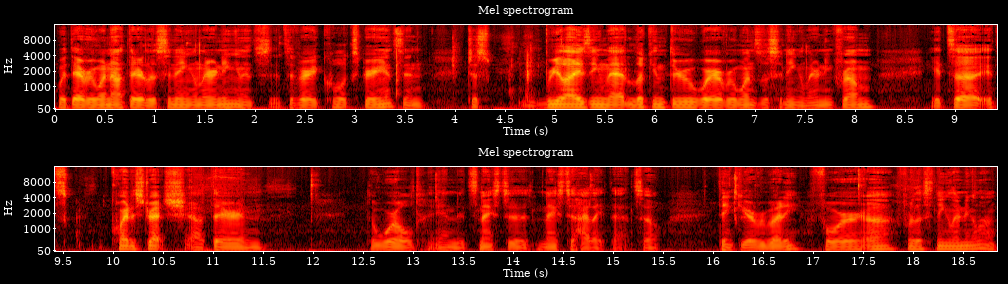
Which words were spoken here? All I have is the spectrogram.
with everyone out there listening and learning and it's it's a very cool experience and just realizing that looking through where everyone's listening and learning from it's uh it's quite a stretch out there in the world and it's nice to nice to highlight that so thank you everybody for uh for listening and learning along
